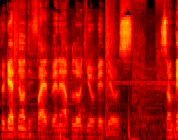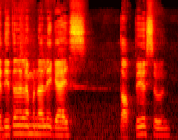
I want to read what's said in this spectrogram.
to get notified when I upload new videos. So hanggang dito na lang muna guys. Talk to you soon.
